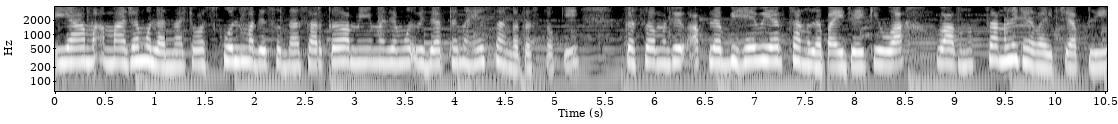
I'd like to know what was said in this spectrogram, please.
या मा- माझ्या मुलांना किंवा स्कूलमध्ये सुद्धा सारखं आम्ही म्हणजे मु विद्यार्थ्यांना हेच सांगत असतो की कसं म्हणजे आपलं बिहेवियर चांगलं पाहिजे किंवा वागणूक चांगली ठेवायची आपली.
